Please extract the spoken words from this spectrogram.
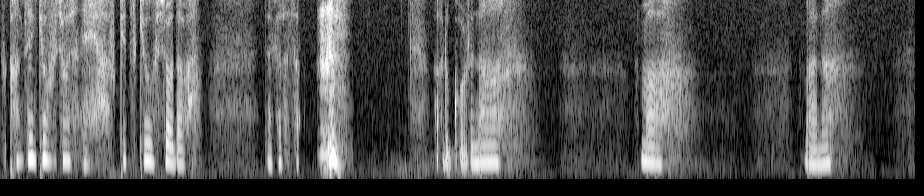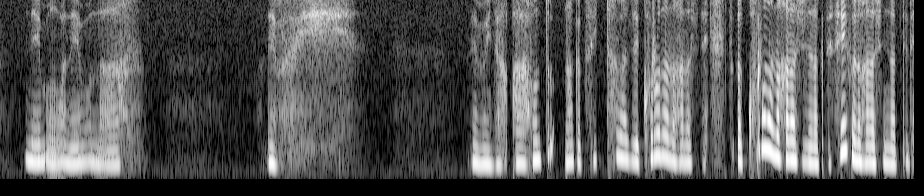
不完全恐怖症じゃねえや。不潔恐怖症だわ。だからさ アルコールな。まあまあな。ねえもんはねえもんな。眠い眠いな。あほんとなんかツイッターマジでコロナの話で。つかコロナの話じゃなくて政府の話になってて。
